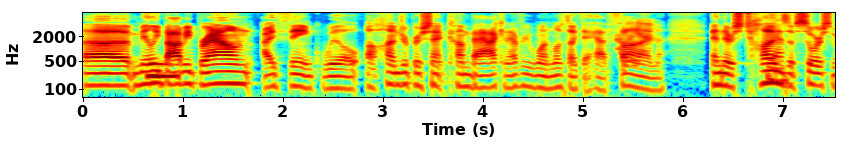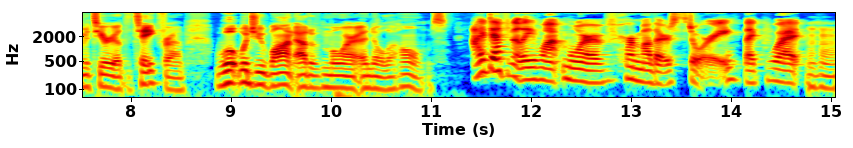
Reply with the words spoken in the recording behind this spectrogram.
Uh, Millie mm. Bobby Brown, I think, will hundred percent come back, and everyone looked like they had fun. Oh, yeah. And there's tons yeah. of source material to take from. What would you want out of more Enola Holmes? I definitely want more of her mother's story, like what. Mm-hmm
